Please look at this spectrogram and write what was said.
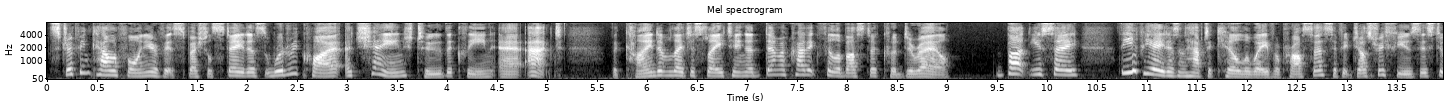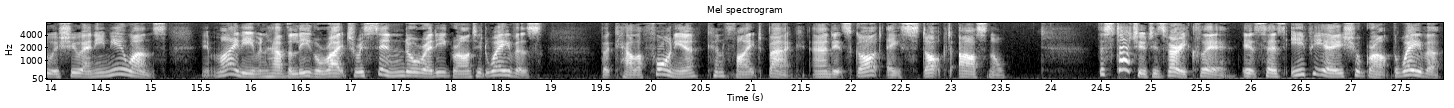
Stripping California of its special status would require a change to the Clean Air Act, the kind of legislating a Democratic filibuster could derail. But, you say, the EPA doesn't have to kill the waiver process if it just refuses to issue any new ones. It might even have the legal right to rescind already granted waivers. But California can fight back, and it's got a stocked arsenal. The statute is very clear. It says EPA shall grant the waiver,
